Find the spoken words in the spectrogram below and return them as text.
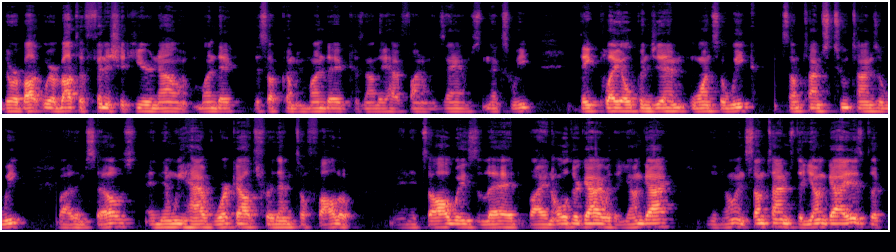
They're about we're about to finish it here now Monday, this upcoming Monday, because now they have final exams next week. They play open gym once a week, sometimes two times a week by themselves, and then we have workouts for them to follow. And it's always led by an older guy with a young guy, you know, and sometimes the young guy is the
